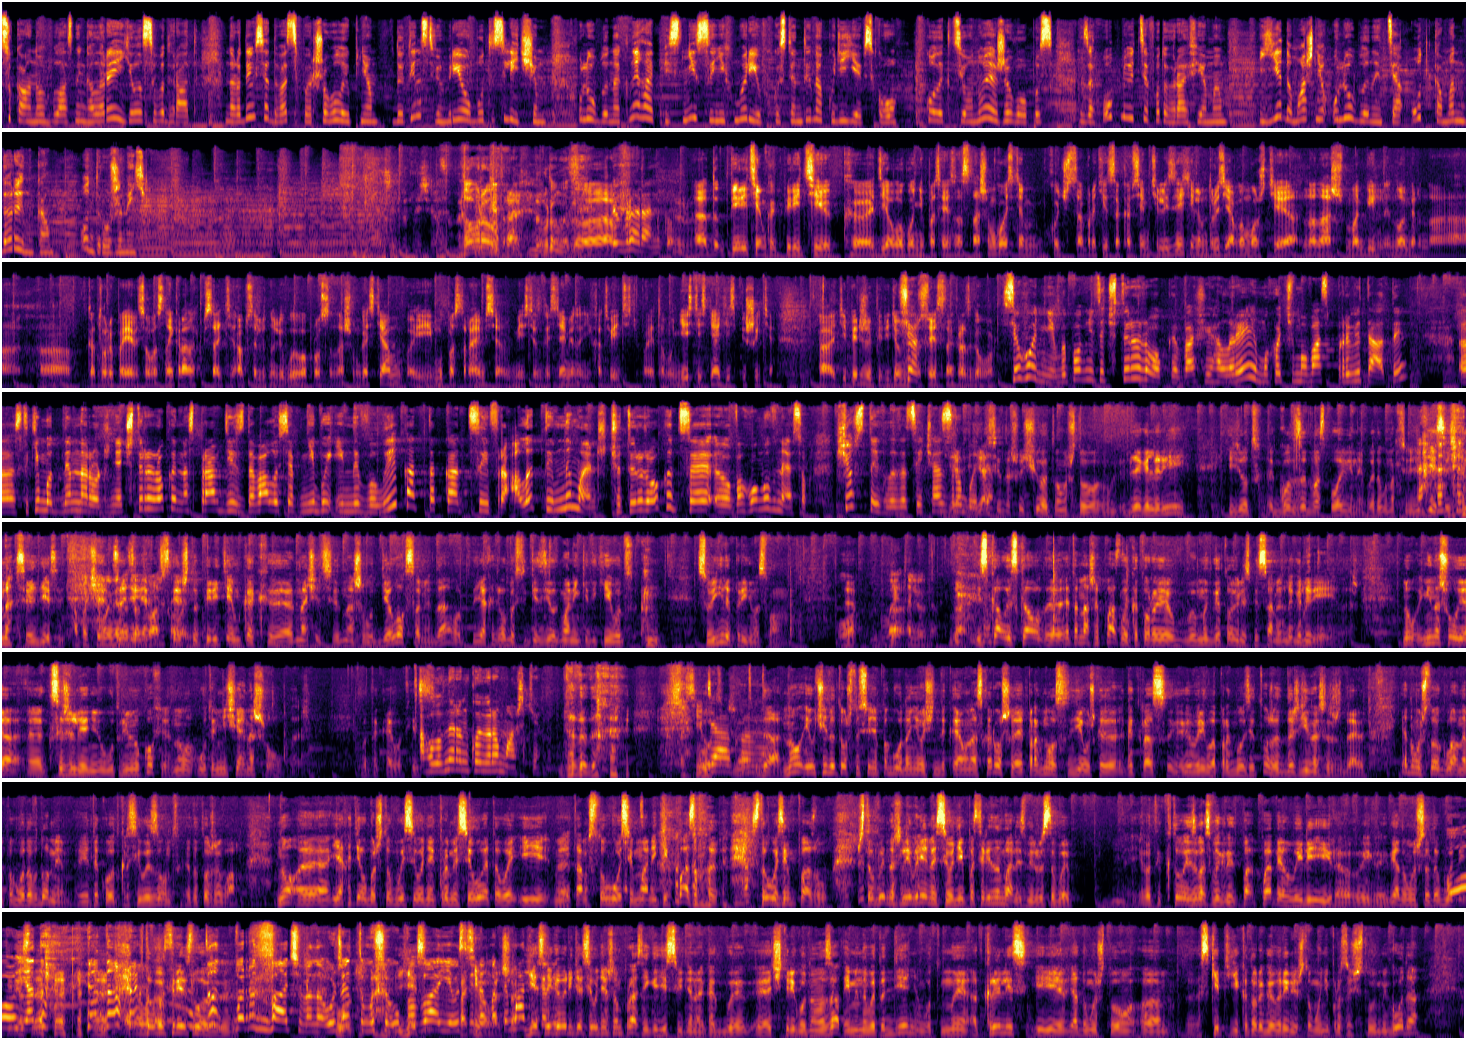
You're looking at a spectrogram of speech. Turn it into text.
Цуканов, власник галереї Єлисаветград, народився 21 липня. В дитинстві мріяв бути слідчим. Улюблена книга Пісні синіх морів Костянтина Кудієвського. Колекціонує живопис, захоплюється фотографіями. Є домашня улюблениця Отка Мандаринка, одружений. Доброе утро. Доброе утро. Э, Доброго ранку. э, д- Перед тем, как перейти к диалогу непосредственно с нашим гостем, хочется обратиться ко всем телезрителям. Друзья, вы можете на наш мобильный номер, на, э, который появится у вас на экранах, писать абсолютно любые вопросы нашим гостям, и мы постараемся вместе с гостями на них ответить. Поэтому не стесняйтесь, пишите. А теперь же перейдем Что ж. непосредственно к разговору. Сьогодні виповнюється 4 роки в вашій галереї. Ми хочемо вас привітати е, з таким от днем народження. 4 роки насправді здавалося б, ніби і невелика така цифра, але тим не менш, 4 роки це е, вагомий внесок. Що встигли за цей час Я, зробити? я всегда шучу о том, что для галерей идет год за два с половиной, поэтому у нас сегодня 10. у нас сегодня 10. А почему именно Знаете, за я два хочу с сказать, что половиной? перед тем, как э, начать наш вот диалог с вами, да, вот я хотел бы все-таки сделать маленькие такие вот сувениры принес вам. О, Э, мы это любим. Да, искал, искал. Э, Это наши пазлы, которые мы готовили специально для галереи. знаешь. Ну, не нашел я, э, к сожалению, утреннего кофе, но утренний чай нашел. знаешь. Вот такая вот есть. А головне ранкові ромашки. Да-да-да. Спасибо. Дякуємо. Да, ну и учитывая то, что сегодня погода не очень такая у нас хорошая, прогноз, девушка как раз говорила о прогнозе тоже, дожди нас ожидают. Я думаю, что главная погода в доме и такой вот красивый зонт, это тоже вам. Но э, я хотел бы, чтобы вы сегодня, кроме всего этого, и э, там 108 маленьких пазлов, 108 пазлов, чтобы вы нашли время сегодня и посоревновались между собой. И вот кто из вас выиграет, Па- Павел или Ира выиграет? Я думаю, что это будет О, я, интересно. ду- я думаю, Кто быстрее сложит. Тут передбачено уже, Вот. тому що у Если- Павла є освіта Спасибо большое. математика. Если він- говорить о сегодняшнем празднике, действительно, как бы 4 года назад, именно в этот день, вот мы открылись, и я думаю, что э, скептики, которые говорили, что мы не просуществуем и года,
